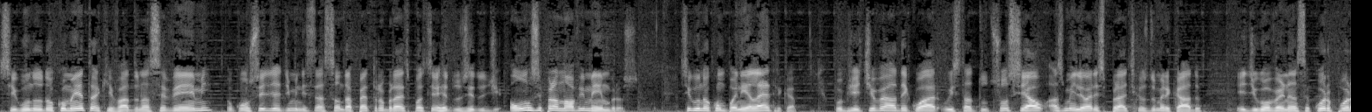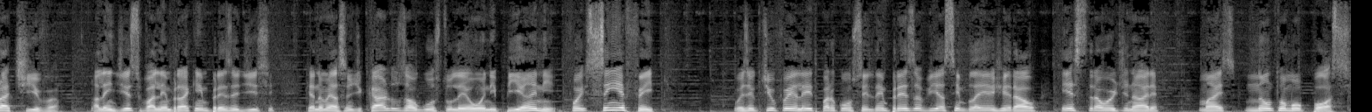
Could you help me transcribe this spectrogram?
Segundo o documento arquivado na CVM, o conselho de administração da Petrobras pode ser reduzido de 11 para 9 membros. Segundo a companhia elétrica, o objetivo é adequar o estatuto social às melhores práticas do mercado e de governança corporativa. Além disso, vale lembrar que a empresa disse que a nomeação de Carlos Augusto Leone Piani foi sem efeito. O executivo foi eleito para o conselho da empresa via Assembleia Geral Extraordinária, mas não tomou posse.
